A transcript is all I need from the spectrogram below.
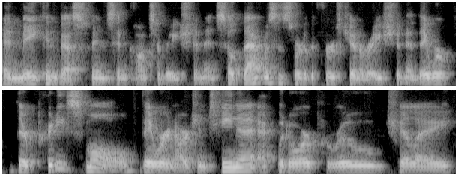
and make investments in conservation. And so that was sort of the first generation. And they were they're pretty small. They were in Argentina, Ecuador, Peru, Chile,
